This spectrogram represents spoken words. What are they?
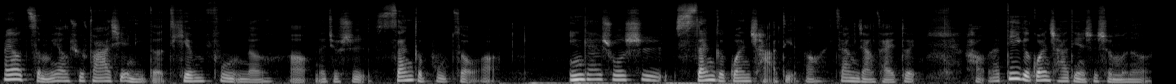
那要怎么样去发现你的天赋呢？啊，那就是三个步骤啊，应该说是三个观察点啊，这样讲才对。好，那第一个观察点是什么呢？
